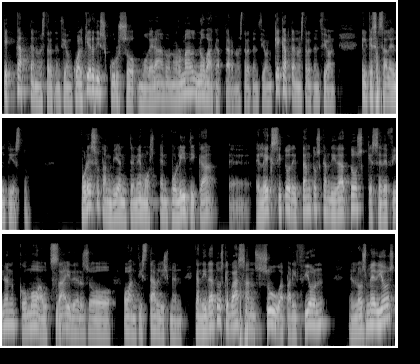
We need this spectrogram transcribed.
que capta nuestra atención. Cualquier discurso moderado, normal, no va a captar nuestra atención. ¿Qué capta nuestra atención? El que se sale del tiesto. Por eso también tenemos en política eh, el éxito de tantos candidatos que se definan como outsiders o, anti-establishment. Candidatos que basan su aparición en los medios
